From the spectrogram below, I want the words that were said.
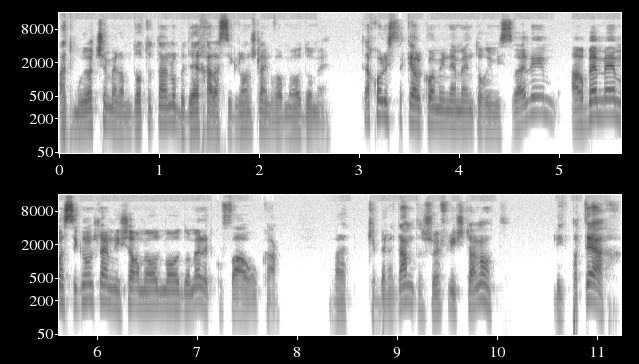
הדמויות שמלמדות אותנו בדרך כלל הסגנון שלהם כבר מאוד דומה. אתה יכול להסתכל על כל מיני מנטורים ישראלים הרבה מהם הסגנון שלהם נשאר מאוד מאוד דומה לתקופה ארוכה. אבל כבן אדם אתה שואף להשתנות להתפתח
